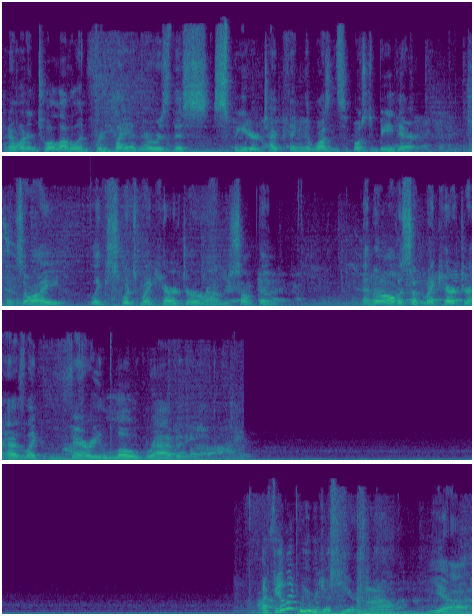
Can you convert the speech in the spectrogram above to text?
and I went into a level in free play, and there was this speeder type thing that wasn't supposed to be there, and so I like switched my character around or something, and then all of a sudden my character has like very low gravity. I feel like we were just here, you know. Yeah.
